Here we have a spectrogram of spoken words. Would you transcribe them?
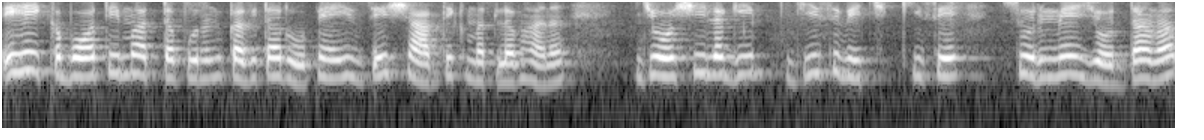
ਇਹ ਇੱਕ ਬਹੁਤ ਹੀ ਮਹੱਤਵਪੂਰਨ ਕਵਿਤਾ ਰੂਪ ਹੈ। ਇਸ ਦੇ ਸ਼ਾਬਦਿਕ ਮਤਲਬ ਹਨ, ਜੋਸ਼ੀ ਲਗੀ, ਜਿਸ ਵਿੱਚ ਕਿਸੇ ਸੁਰਮੇ ਯੋਧਾਵਾਂ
